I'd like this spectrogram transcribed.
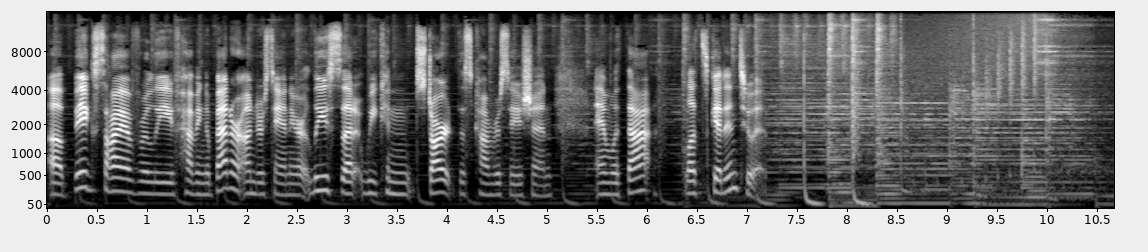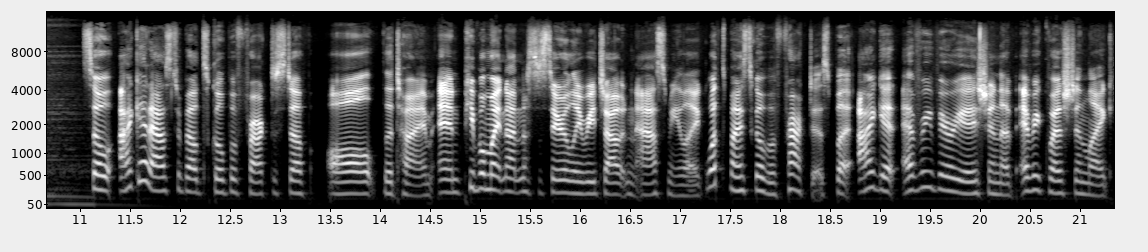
a big sigh of relief, having a better understanding, or at least that we can start this conversation. And with that, let's get into it. So I get asked about scope of practice stuff all the time. And people might not necessarily reach out and ask me, like, what's my scope of practice? But I get every variation of every question, like,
